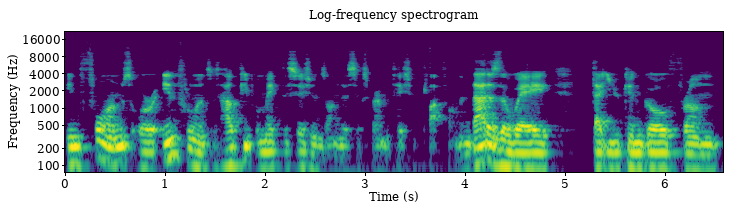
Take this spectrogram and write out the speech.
informs or influences how people make decisions on this experimentation platform. And that is the way that you can go from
